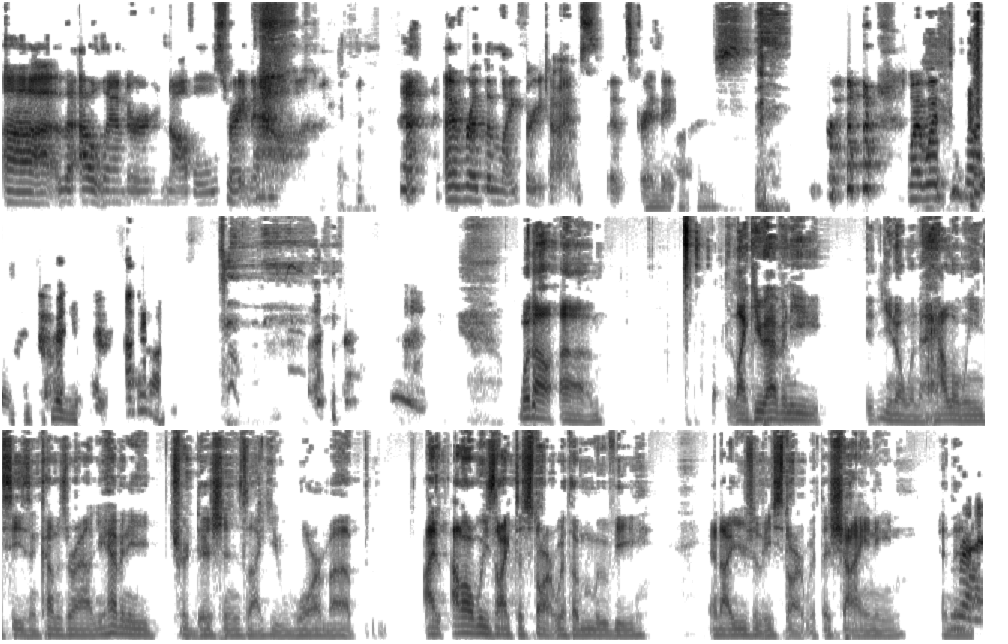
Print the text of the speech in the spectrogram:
uh, the Outlander novels right now. I've read them like three times. It's crazy. Nice. My wife what about um like you have any you know when the halloween season comes around you have any traditions like you warm up i, I always like to start with a movie and i usually start with the shining and then Right.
